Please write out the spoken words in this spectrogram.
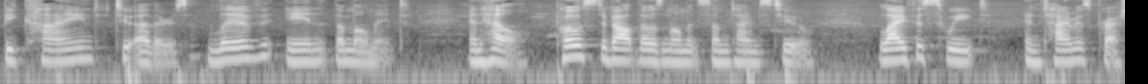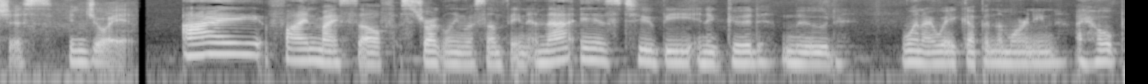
Be kind to others. Live in the moment. And hell, post about those moments sometimes too. Life is sweet and time is precious. Enjoy it. I find myself struggling with something, and that is to be in a good mood when I wake up in the morning. I hope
